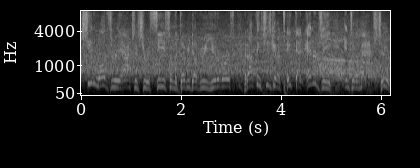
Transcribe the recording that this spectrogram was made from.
She loves the reaction she receives from the WWE Universe, and I think she's going to take that energy into the match, too.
